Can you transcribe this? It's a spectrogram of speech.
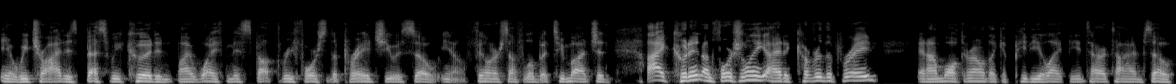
you know, we tried as best we could, and my wife missed about three fourths of the parade. She was so you know feeling herself a little bit too much, and I couldn't. Unfortunately, I had to cover the parade, and I'm walking around with like a Pedialyte the entire time. So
